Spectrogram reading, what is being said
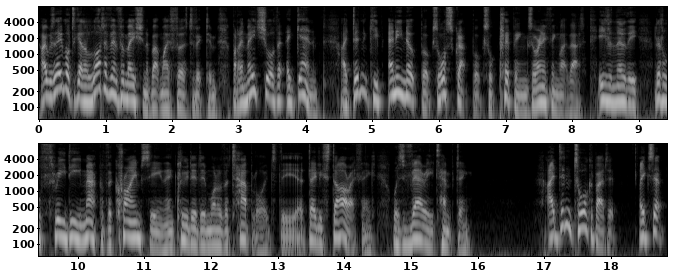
I was able to get a lot of information about my first victim, but I made sure that, again, I didn't keep any notebooks or scrapbooks or clippings or anything like that, even though the little 3D map of the crime scene included in one of the tabloids, the uh, Daily Star, I think, was very tempting. I didn't talk about it, except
